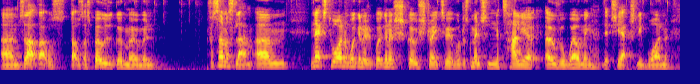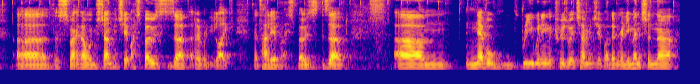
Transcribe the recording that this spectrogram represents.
Um, so that that was that was I suppose a good moment for SummerSlam. Um, Next one, we're gonna we're gonna go straight to it. We'll just mention Natalya overwhelming that she actually won uh, the SmackDown Women's Championship. I suppose it's deserved. I don't really like Natalya, but I suppose it's deserved. Um, Neville re-winning the Cruiserweight Championship. I didn't really mention that.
